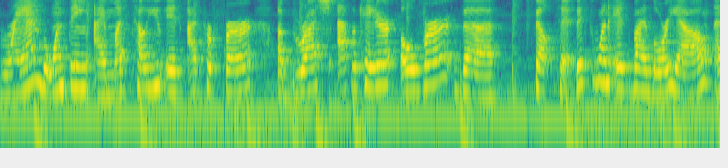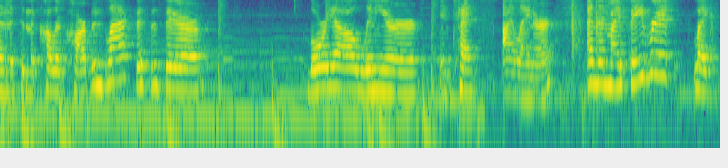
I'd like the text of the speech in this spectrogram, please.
brand, but one thing I must tell you is I prefer a brush applicator over the felt tip. This one is by L'Oreal and it's in the color Carbon Black. This is their L'Oreal Linear Intense Eyeliner. And then my favorite like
